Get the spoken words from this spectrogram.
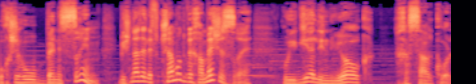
וכשהוא בן 20, בשנת 1915, הוא הגיע לניו יורק חסר כל.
